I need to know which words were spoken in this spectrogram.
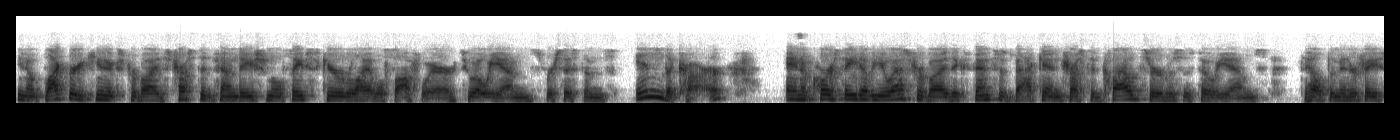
you know, BlackBerry QNX provides trusted, foundational, safe, secure, reliable software to OEMs for systems in the car. And of course, AWS provides extensive back-end trusted cloud services to OEMs to help them interface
